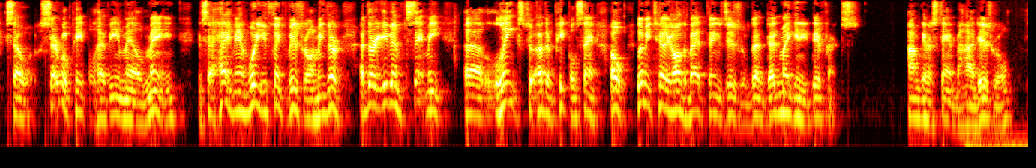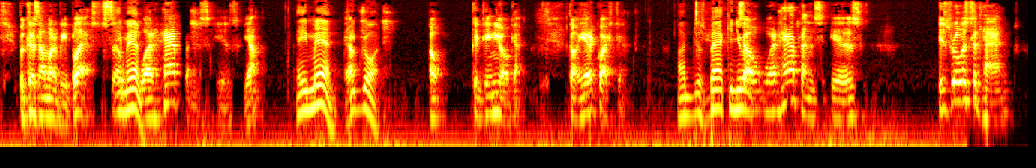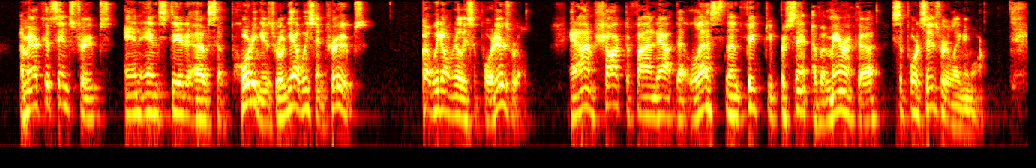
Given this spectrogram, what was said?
So several people have emailed me and said, "Hey, man, what do you think of Israel?" I mean, they're they're even sent me uh, links to other people saying, "Oh, let me tell you all the bad things Israel does. Doesn't make any difference. I'm going to stand behind Israel because I want to be blessed." So Amen. what happens is, yeah. Amen. Yep. Keep going. Oh, continue. Okay. Thought you had a question. I'm just backing you so up. what happens is Israel is attacked. America sends troops, and instead of supporting Israel, yeah, we send troops, but we don't really support Israel. And I'm shocked to find out that less than 50% of America supports Israel anymore.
